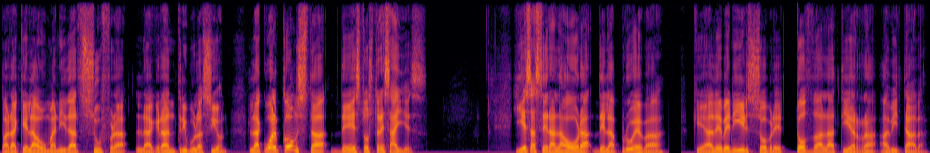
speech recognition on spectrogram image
para que la humanidad sufra la gran tribulación, la cual consta de estos tres ayes y esa será la hora de la prueba que ha de venir sobre toda la tierra habitada.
